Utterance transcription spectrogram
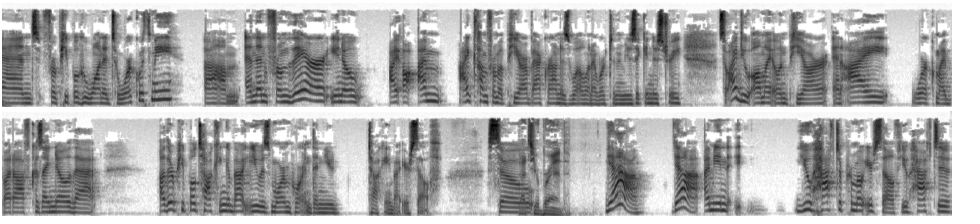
and for people who wanted to work with me. Um, and then from there, you know, I, I'm, I come from a PR background as well when I worked in the music industry. So I do all my own PR and I work my butt off because I know that other people talking about you is more important than you talking about yourself. So That's your brand. Yeah. Yeah. I mean, you have to promote yourself. You have to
